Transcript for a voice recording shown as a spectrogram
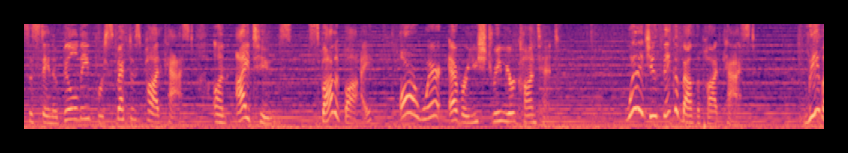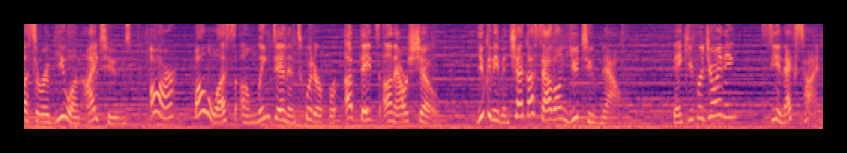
Sustainability Perspectives podcast on iTunes, Spotify, or wherever you stream your content. What did you think about the podcast? Leave us a review on iTunes or follow us on LinkedIn and Twitter for updates on our show. You can even check us out on YouTube now. Thank you for joining. See you next time.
